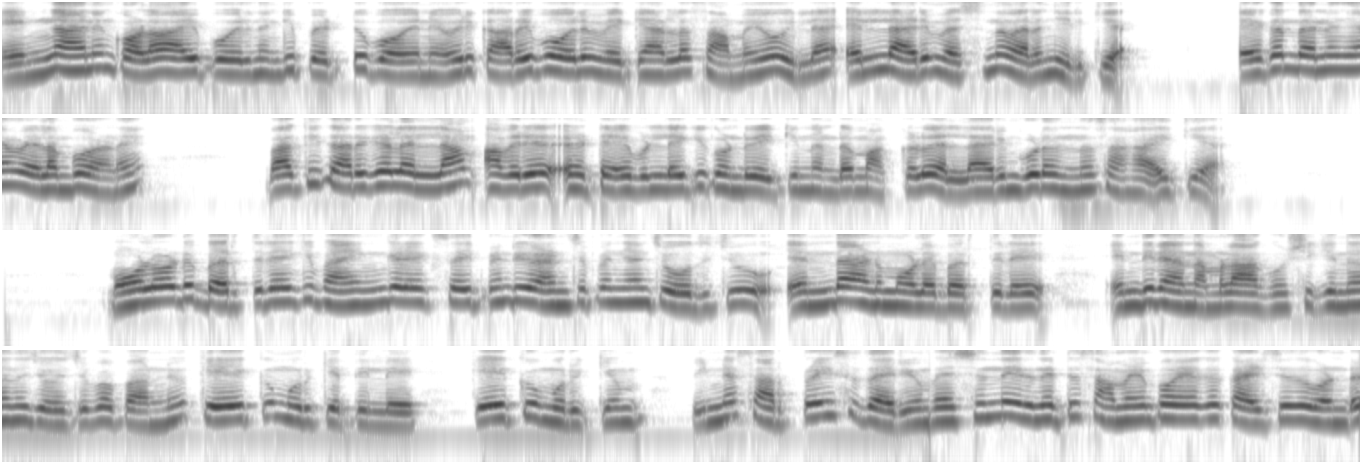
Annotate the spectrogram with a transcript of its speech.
എങ്ങാനും കുളമായി പോയിരുന്നെങ്കിൽ പെട്ടുപോയനെ. ഒരു കറി പോലും വെക്കാനുള്ള സമയവും ഇല്ല. എല്ലാവരും വിശന്ന് വരഞ്ഞിരിക്കുക. വേഗം തന്നെ ഞാൻ വിളമ്പുവാണേ. ബാക്കി കറികളെല്ലാം അവർ ടേബിളിലേക്ക് കൊണ്ടുവയ്ക്കുന്നുണ്ട് മക്കളും എല്ലാവരും കൂടെ നിന്ന് സഹായിക്കുക. മോളോട് ബർത്ത്ഡേക്ക് ഭയങ്കര എക്സൈറ്റ്മെന്റ് കാണിച്ചപ്പോൾ ഞാൻ ചോദിച്ചു എന്താണ് മോളെ ബർത്ത്ഡേ? എന്തിനാണ് നമ്മൾ ആഘോഷിക്കുന്നതെന്ന് ചോദിച്ചപ്പോൾ പറഞ്ഞു കേക്ക് മുറിക്കത്തില്ലേ? കേക്ക് മുറിക്കും. പിന്നെ സർപ്രൈസ് തരും. വിശന്നിരുന്നിട്ട് സമയം പോയൊക്കെ കഴിച്ചത് കൊണ്ട്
